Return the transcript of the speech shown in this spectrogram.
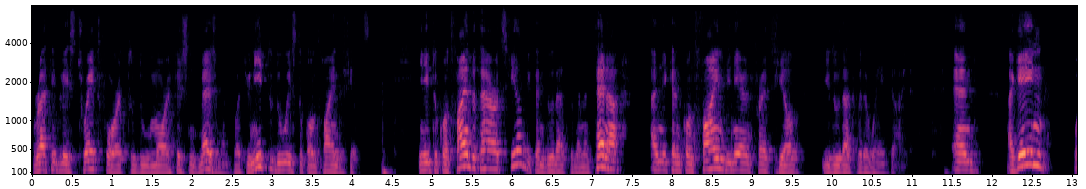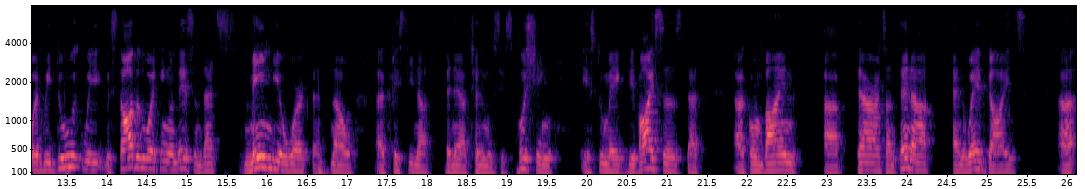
relatively straightforward to do more efficient measurement. What you need to do is to confine the fields. You need to confine the terahertz field. You can do that with an antenna, and you can confine the near-infrared field. You do that with a waveguide. And again, what we do, we, we started working on this, and that's mainly a work that now uh, Christina Benea-Chelmus is pushing, is to make devices that uh, combine uh, terahertz antenna and waveguides uh,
